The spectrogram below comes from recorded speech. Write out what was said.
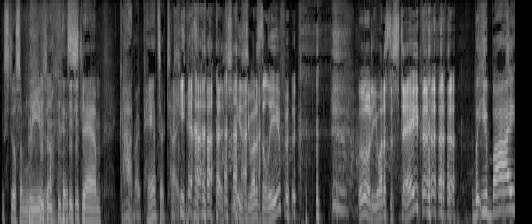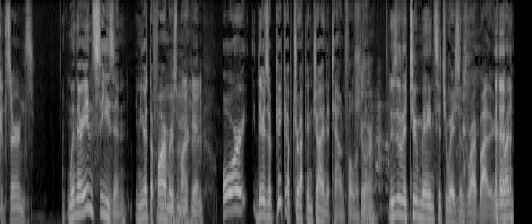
There's still some leaves on this stem. God, my pants are tight. Yeah. Jeez, you want us to leave? oh, do you want us to stay? But you buy concerns when they're in season and you're at the farmers Mhm. market, or there's a pickup truck in Chinatown full of them. These are the two main situations where I buy them. You run,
